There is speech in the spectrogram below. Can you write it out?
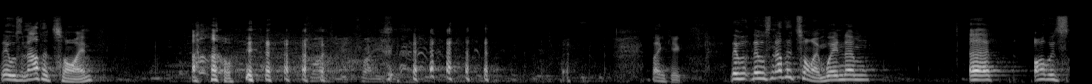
There was another time. Oh. Thank you. There, there was another time when um, uh, I, was,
